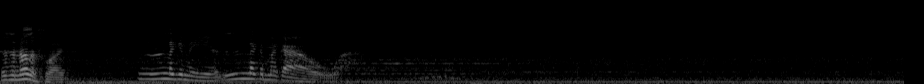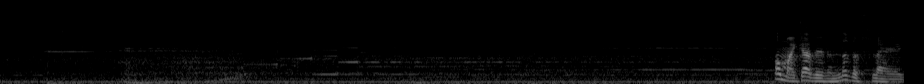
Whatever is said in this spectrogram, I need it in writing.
There's another flag. Look at me. Look at my cow. Oh my god, there's another flag.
